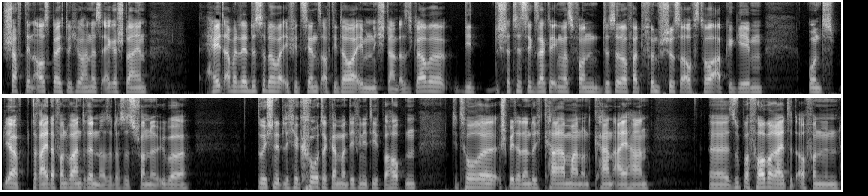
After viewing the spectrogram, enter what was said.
schafft den Ausgleich durch Johannes Eggestein, hält aber der Düsseldorfer Effizienz auf die Dauer eben nicht stand. Also ich glaube, die Statistik sagt ja irgendwas von, Düsseldorf hat fünf Schüsse aufs Tor abgegeben und ja, drei davon waren drin. Also das ist schon eine überdurchschnittliche Quote, kann man definitiv behaupten. Die Tore später dann durch Karaman und Kahn Eihan äh, super vorbereitet, auch von den,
